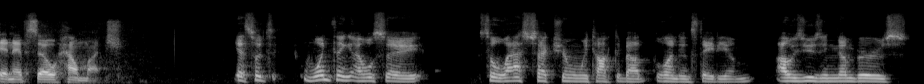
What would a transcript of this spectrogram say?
and if so how much? Yeah so it's one thing i will say so last section when we talked about london stadium i was using numbers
